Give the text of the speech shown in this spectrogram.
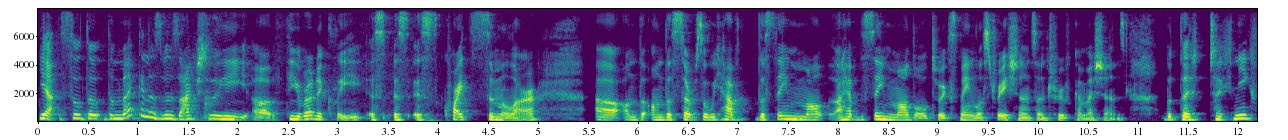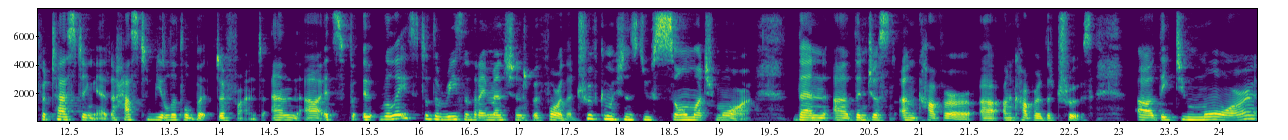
Yeah, so the, the mechanism is actually uh, theoretically is, is, is quite similar uh, on the on the surface. So we have the same mo- I have the same model to explain lustrations and truth commissions, but the technique for testing it has to be a little bit different, and uh, it's it relates to the reason that I mentioned before that truth commissions do so much more than uh, than just uncover uh, uncover the truth. Uh, they do more,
